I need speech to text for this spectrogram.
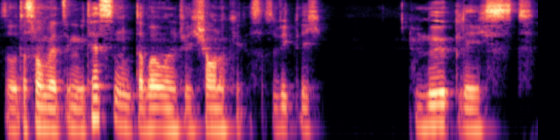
so, das wollen wir jetzt irgendwie testen und da wollen wir natürlich schauen, okay, dass das wirklich möglichst,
